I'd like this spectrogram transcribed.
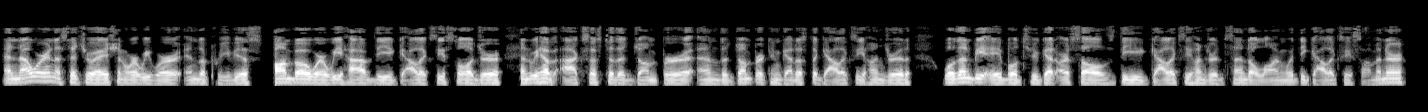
and now we're in a situation where we were in the previous combo where we have the Galaxy Soldier, and we have access to the Jumper, and the Jumper can get us the Galaxy 100. We'll then be able to get ourselves the Galaxy 100 send along with the Galaxy Summoner,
